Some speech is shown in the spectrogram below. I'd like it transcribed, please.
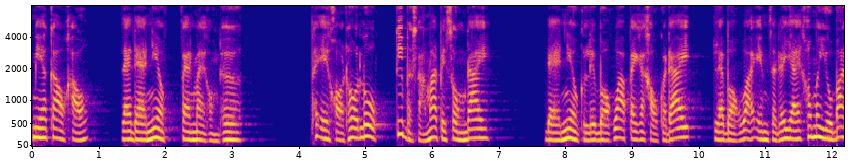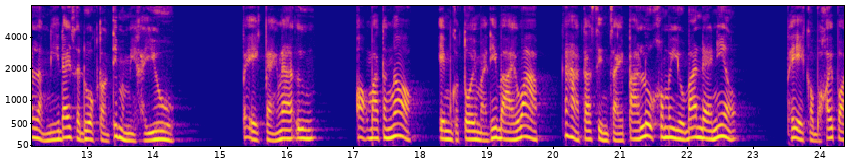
เมียเก่าเขา และแดเนียลแฟนใหม่ของเธอ พระเอกขอโทษลูกที่ไม่สามารถไปส่งได้ แดเนียลก็เลยบอกว่าไปกับเขาก็ได้ และบอกว่าเอ็มจะได้ย้ายเข้ามาอยู่บ้านหลังนี้ได้สะดวกตอนที่มันมีใครอยู่พระเอกแปลงหน้าอึง้งออกมาตั้งนอก เอ็มก็โตยมาอธิบายว่าก็หาตัดสินใจปาลูกเข้ามาอยู่บ้านแดเนียลพระเอกก็บ่ค่อยพอ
